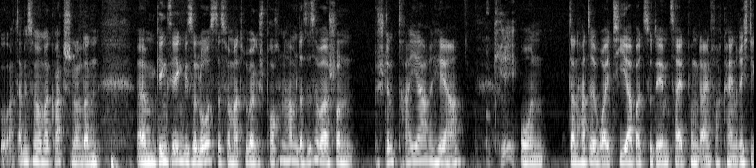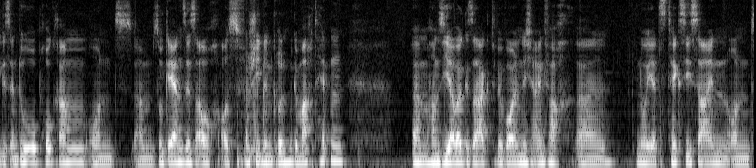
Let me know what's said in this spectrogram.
oh, da müssen wir mal quatschen. Und dann ähm, ging es irgendwie so los, dass wir mal drüber gesprochen haben. Das ist aber schon bestimmt drei Jahre her. Okay. Und dann hatte YT aber zu dem Zeitpunkt einfach kein richtiges Enduro-Programm und ähm, so gern sie es auch aus verschiedenen Gründen gemacht hätten, ähm, haben sie aber gesagt, wir wollen nicht einfach äh, nur jetzt Taxi sein und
